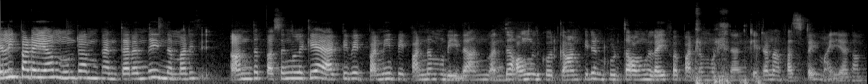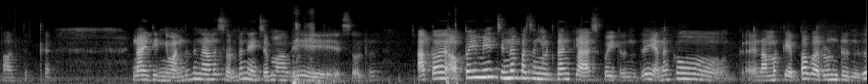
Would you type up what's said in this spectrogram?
வெளிப்படையாக மூன்றாம் கண் திறந்து இந்த மாதிரி அந்த பசங்களுக்கே ஆக்டிவேட் பண்ணி இப்படி பண்ண முடியுதான்னு வந்து அவங்களுக்கு ஒரு கான்ஃபிடென்ட் கொடுத்து அவங்க லைஃப்பை பண்ண முடியுதான்னு கேட்டால் நான் ஃபஸ்ட் டைம் ஐயா தான் பார்த்துருக்கேன். நான் இது இங்கே வந்ததுனால சொல்கிறேன் நிஜமாவே சொல்கிறேன் அப்போ அப்போயுமே சின்ன பசங்களுக்கு தான் கிளாஸ் போயிட்டு இருந்தது. எனக்கும் நமக்கு எப்போ வரும்னு இருந்தது.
